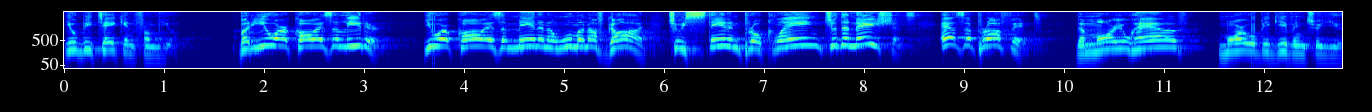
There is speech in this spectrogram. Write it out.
you'll be taken from you. But you are called as a leader. You are called as a man and a woman of God to stand and proclaim to the nations as a prophet. The more you have, more will be given to you.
